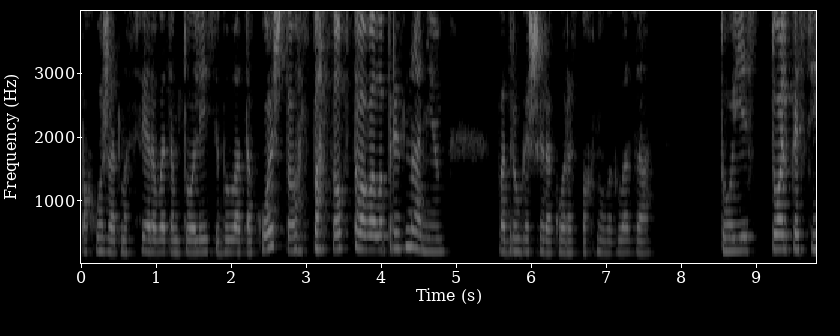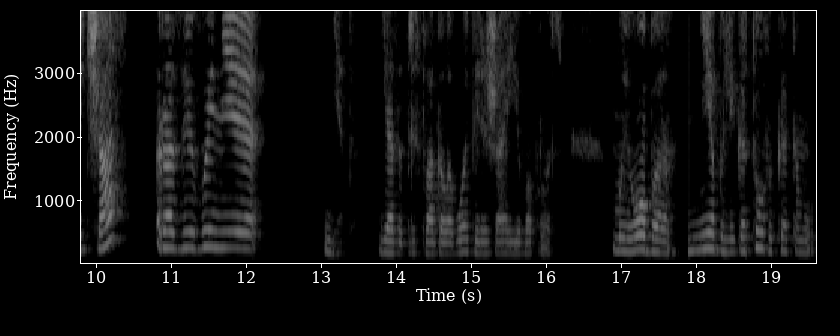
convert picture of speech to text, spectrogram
Похоже, атмосфера в этом туалете была такой, что способствовала признаниям. Подруга широко распахнула глаза. «То есть только сейчас? Разве вы не...» «Нет», — я затрясла головой, опережая ее вопрос. «Мы оба не были готовы к этому,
